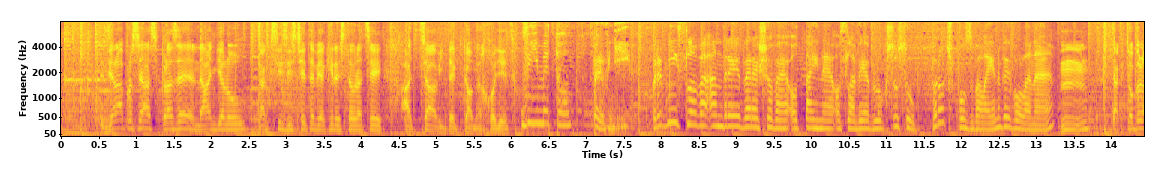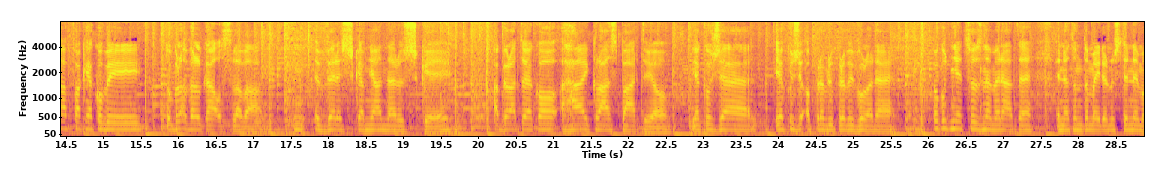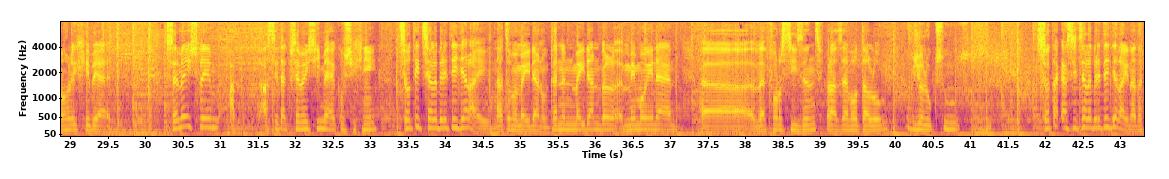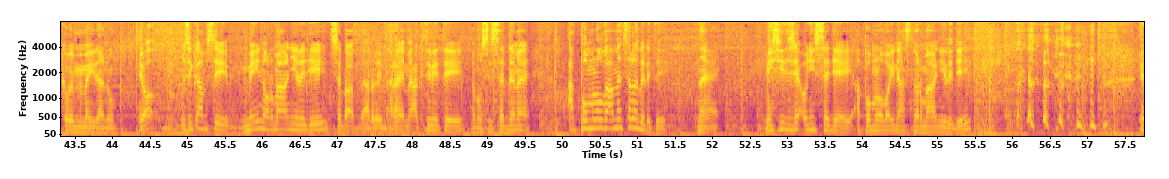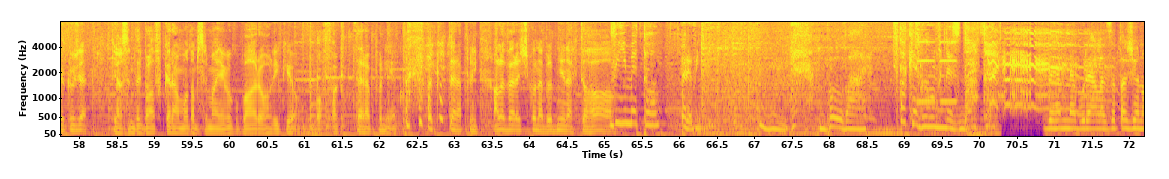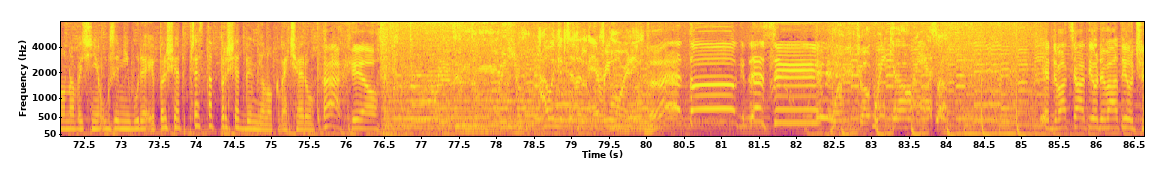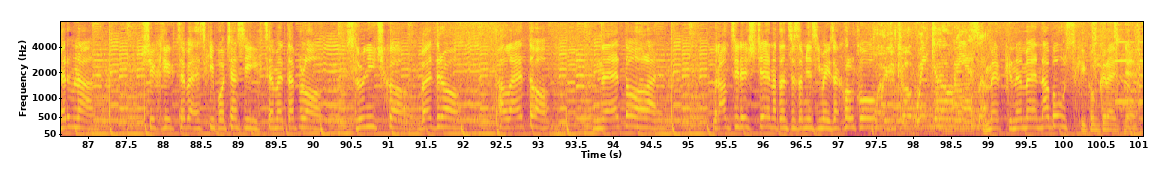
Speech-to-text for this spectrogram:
Dělá prostě vás v Praze na Andělu, tak si zjistěte v jaký restauraci, ať třeba víte, kam chodit. Víme to první. První slova Andreje Verešové o tajné oslavě v luxusu. Proč pozvala jen vyvolené? Hmm, tak to byla fakt jakoby, to byla velká oslava. Hm, Vereška měla narozky a byla to jako high class party, jo. Jakože, jakože opravdu pro vyvolené. Pokud něco znamenáte, na tomto mejdanu jste nemohli chybět. Přemýšlím, a asi tak přemýšlíme jako všichni, co ty celebrity dělají na tom Mejdanu. Ten Mejdan byl mimo jiné uh, ve Four Seasons v Praze v hotelu, takže luxus. Co tak asi celebrity dělají na takovém Mejdanu? Jo, říkám si, my normální lidi, třeba, já nevím, hrajeme aktivity, nebo si sedneme a pomlouváme celebrity. Ne. Myslíte, že oni sedějí a pomlouvají nás normální lidi? Jakože, já jsem teď byla v Kramo, tam se má někdo kupoval rohlíky, jo. To bylo fakt terapný, jako fakt terapný. Ale Vereško, neblbně nech toho. Víme to první. Hmm. Bulvár. Tak, jak ho neznáte. Během nebude ale zataženo, na většině území bude i pršet, přestat pršet by mělo k večeru. Ach jo. I wake up to them every morning. Léto, kde jsi? Je 29. června. Všichni chceme hezký počasí, chceme teplo, sluníčko, vedro a léto. Ne tohle. V rámci deště, na ten se zaměříme i za chvilku. Mrkneme na bousky konkrétně.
